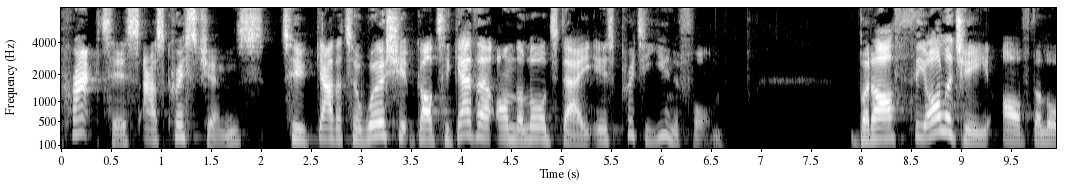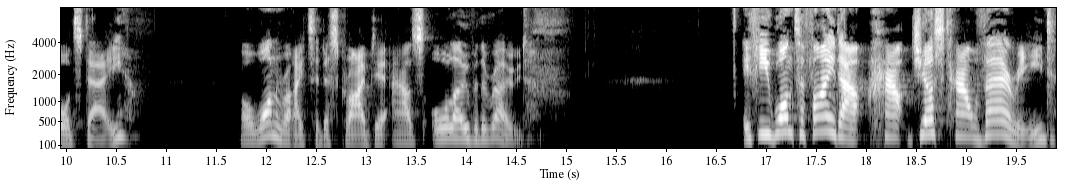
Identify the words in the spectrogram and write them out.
practice as Christians to gather to worship God together on the Lord's Day is pretty uniform. But our theology of the Lord's Day, well, one writer described it as all over the road. If you want to find out how, just how varied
